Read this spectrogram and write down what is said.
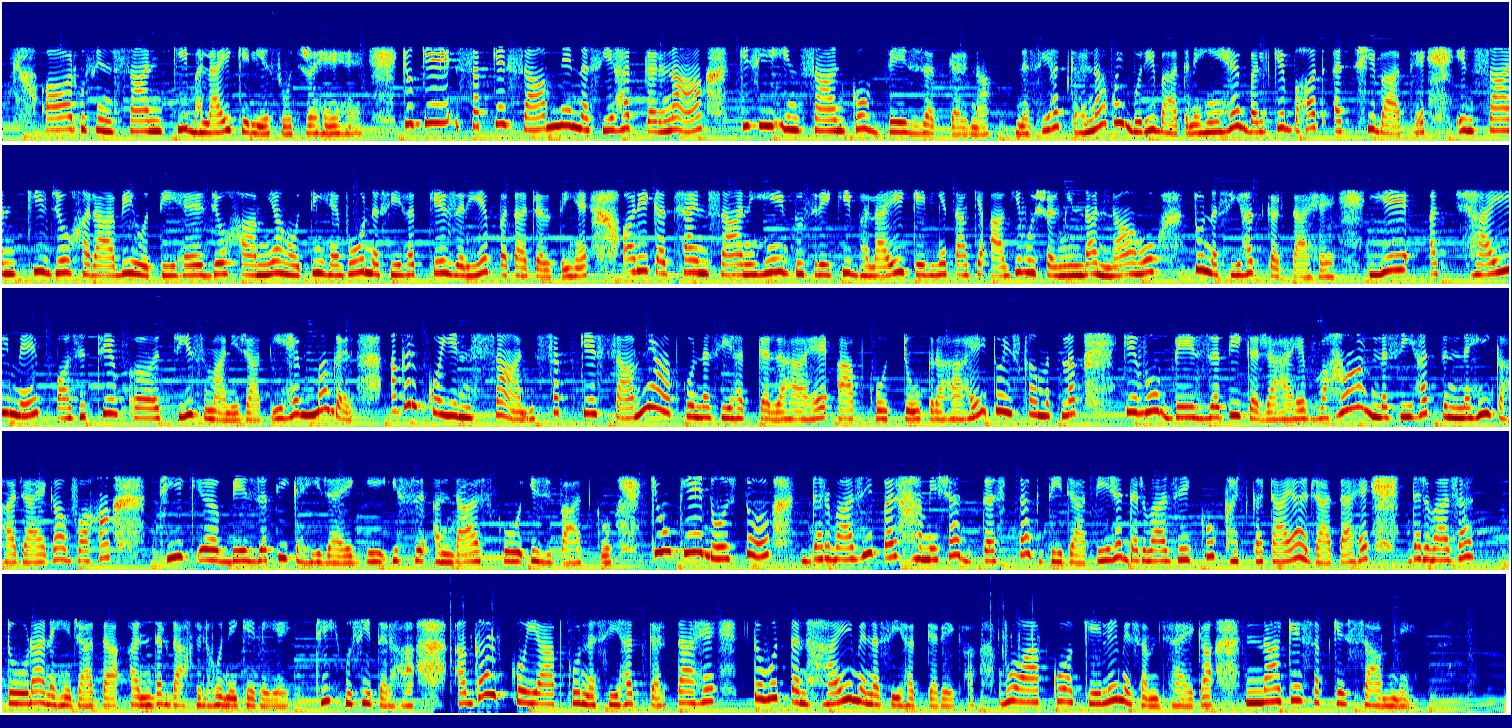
और उस इंसान की भलाई के लिए सोच रहे हैं। क्योंकि सबके सामने नसीहत करना किसी इंसान को बेइज्जत करना, नसीहत करना कोई बुरी बात नहीं है, बल्कि बहुत अच्छी बात है। इंसान की जो ख़राबी होती है, जो खामियाँ होती हैं, वो नसीहत के ज़रिए पता चलती हैं। और एक अच्छा इंसान ही दूसरे की भलाई के लिए ताकि आगे वो शर्मिंदा ना हो तो नसीहत करता है। ये अच्छाई में पॉजिटिव चीज़ मानी जाती है। मगर अगर कोई इंसान सबके सामने आपको नसीहत कर रहा है, आपको टोक रहा है तो इसका मतलब कि वो बेइज्जती कर रहा है। वहाँ नसीहत नहीं कहा जाएगा, वहाँ ठीक बेइज्जती कही जाएगी इस अंदाज को, इस बात को। क्योंकि दोस्तों, दरवाजे पर हमेशा दस्तक दी जाती है, दरवाजे को खटखटाया जाता है, दरवाज़ा तोड़ा नहीं जाता अंदर दाखिल होने के लिए। ठीक उसी तरह, अगर कोई आपको नसीहत करता है तो वो तन्हाई में नसीहत करेगा। वो आपको अकेले में समझाएगा, ना कि सबके सामने।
